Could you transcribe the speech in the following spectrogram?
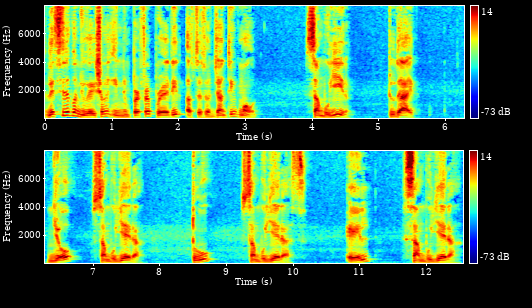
let's see the conjugation in imperfect preterite of the subjunctive mode. Zambullir, to dive. Yo zambullera. Tú zambulleras. Él zambullera.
